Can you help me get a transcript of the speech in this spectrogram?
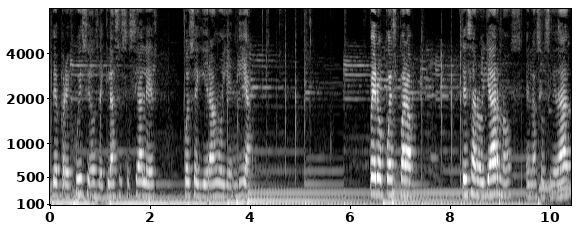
de prejuicios de clases sociales pues seguirán hoy en día. Pero pues para desarrollarnos en la sociedad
